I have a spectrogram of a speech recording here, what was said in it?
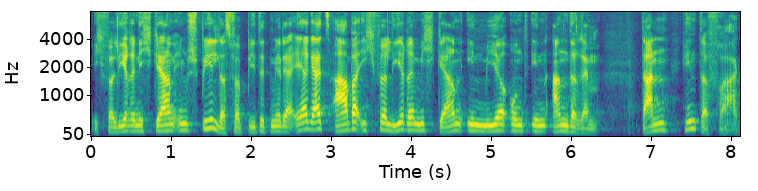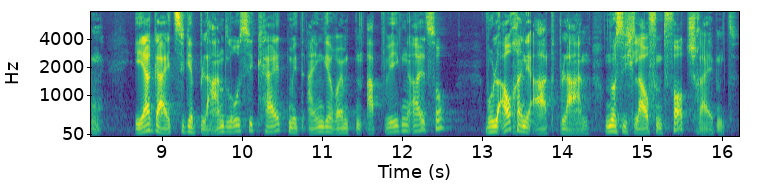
Ich verliere nicht gern im Spiel, das verbietet mir der Ehrgeiz, aber ich verliere mich gern in mir und in anderem. Dann hinterfragen. Ehrgeizige Planlosigkeit mit eingeräumten Abwägen also? Wohl auch eine Art Plan, nur sich laufend fortschreibend.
